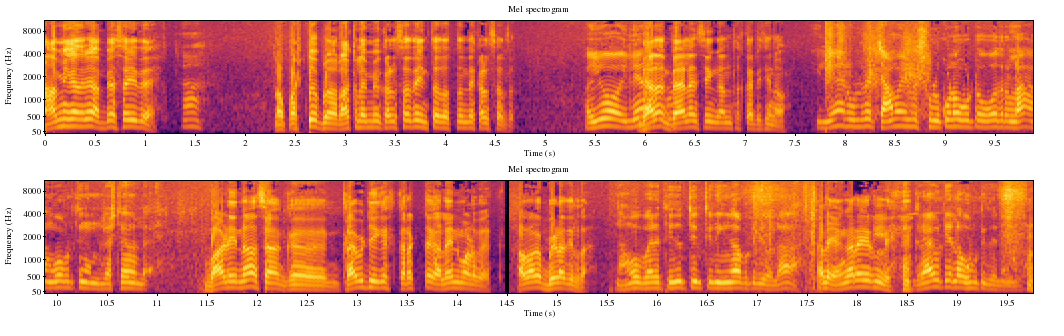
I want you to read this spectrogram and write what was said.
ನಮಗಂದ್ರೆ ಅಭ್ಯಾಸ ಇದೆ. ನಾವು ಫಸ್ಟ್ ರಾಕಲಮ್ಮಿ ಕಳ್ಸೋದೇ ಇಂಥದ್ದು ಹತ್ತೊಂದೇ ಕಳ್ಸೋದು. ಅಯ್ಯೋ ಇಲ್ಲೇ ಬ್ಯಾಲೆನ್ಸ್ ಬ್ಯಾಲೆನ್ಸಿಂಗ್ ಅಂತ ಕರಿತೀವಿ ನಾವು. ಇಲ್ಲೇನು ಉಳಿದ್ರೆ ಚಾಮ ಉಳ್ಕೊಂಡು ಹೋಗ್ಬಿಟ್ಟು ಹೋದ್ರಲ್ಲ ಹಂಗೆ ಹೋಗ್ಬಿಡ್ತೀನಿ ನಮ್ದು ಅಷ್ಟೇ ಅಲ್ಲ. ಬಾಡಿನ ಸ ಗ್ರಾವಿಟಿಗೆ ಕರೆಕ್ಟಾಗಿ ಅಲೈನ್ ಮಾಡ್ಬೇಕು. ಅವಾಗ ಬೀಳೋದಿಲ್ಲ. ನಾವು ಬೇರೆ ತಿಂದು ತಿಂದು ತಿಂದು ಹಿಂಗಾಗ್ಬಿಟ್ಟಿದೀವಲ್ಲ ಅಲ್ಲ ಹೆಂಗಾರ ಇರಲಿ. ಗ್ರಾವಿಟಿ ಎಲ್ಲ ಹೋಗ್ಬಿಟ್ಟಿದೆ ನಮ್ಮ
